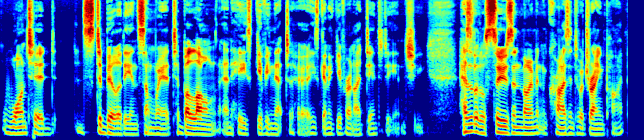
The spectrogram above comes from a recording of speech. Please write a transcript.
wanted stability and somewhere to belong and he's giving that to her. He's going to give her an identity and she has a little susan moment and cries into a drain pipe.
